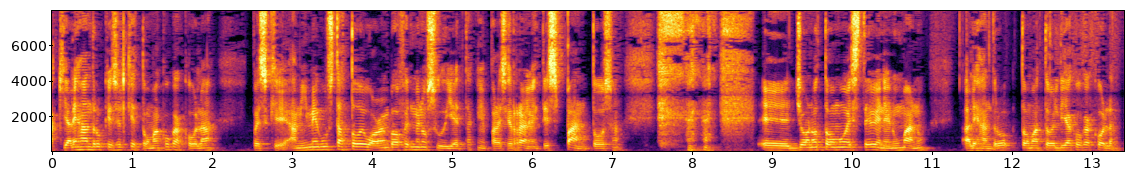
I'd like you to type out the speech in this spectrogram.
Aquí Alejandro, que es el que toma Coca-Cola, pues que a mí me gusta todo de Warren Buffett menos su dieta, que me parece realmente espantosa. Eh, yo no tomo este veneno humano. Alejandro toma todo el día Coca-Cola.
